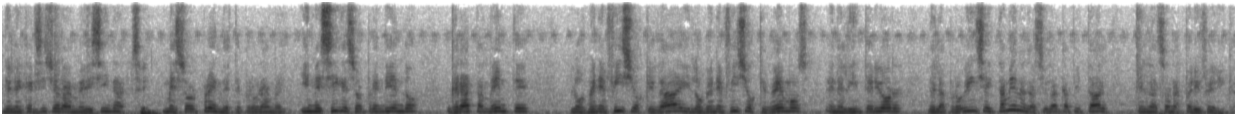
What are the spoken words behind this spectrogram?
del ejercicio de la medicina, Sí. me sorprende este programa y me sigue sorprendiendo gratamente los beneficios que da y los beneficios que vemos en el interior de la provincia y también en la ciudad capital, en las zonas periféricas.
